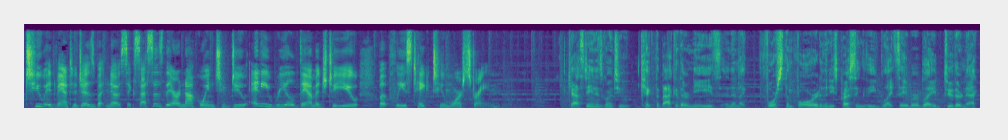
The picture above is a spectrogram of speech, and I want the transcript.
two advantages but no successes, they are not going to do any real damage to you, but please take two more strain. Castian is going to kick the back of their knees and then like force them forward, and then he's pressing the lightsaber blade to their neck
